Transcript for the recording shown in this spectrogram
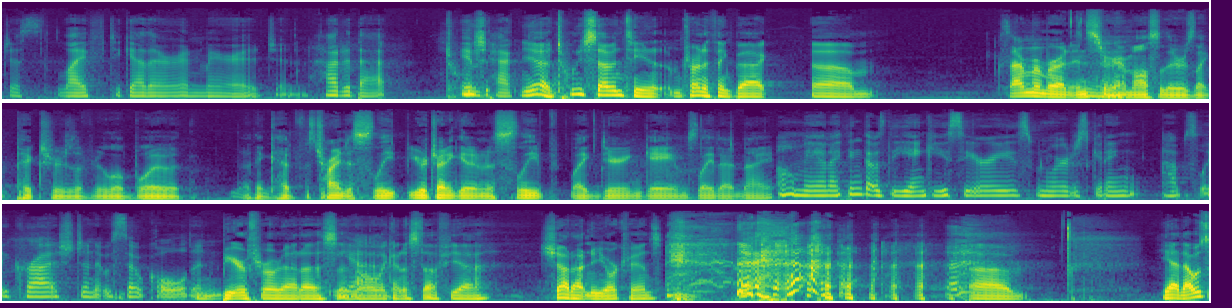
just life together and marriage, and how did that 20 impact? Yeah, you? 2017. I'm trying to think back. Um, Because I remember on Instagram Yeah. also there was like pictures of your little boy with I think had, was trying to sleep. You were trying to get him to sleep like during games late at night. Oh man, I think that was the Yankee series when we were just getting absolutely crushed and it was so cold and beer thrown at us and Yeah. all that kind of stuff. Yeah. Shout out New York fans. um, yeah, that was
